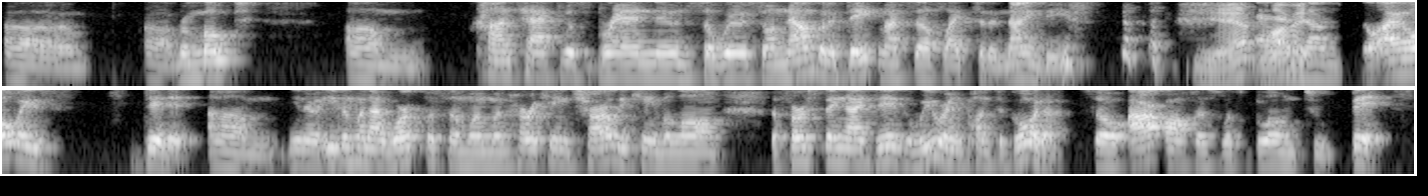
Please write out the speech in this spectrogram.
uh, uh, remote um, contact was brand new. And so we're so now I'm going to date myself like to the 90s. yeah, love it. Um, so I always did it. Um, you know, even when I worked for someone, when Hurricane Charley came along, the first thing I did, we were in Punta Gorda, so our office was blown to bits.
